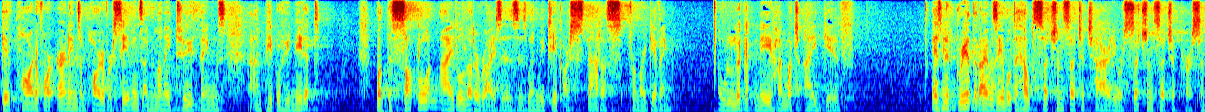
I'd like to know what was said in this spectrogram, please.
give part of our earnings and part of our savings and money to things and people who need it. But the subtle idol that arises is when we take our status from our giving. Oh, look at me, how much I give. Isn't it great that I was able to help such and such a charity or such and such a person?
